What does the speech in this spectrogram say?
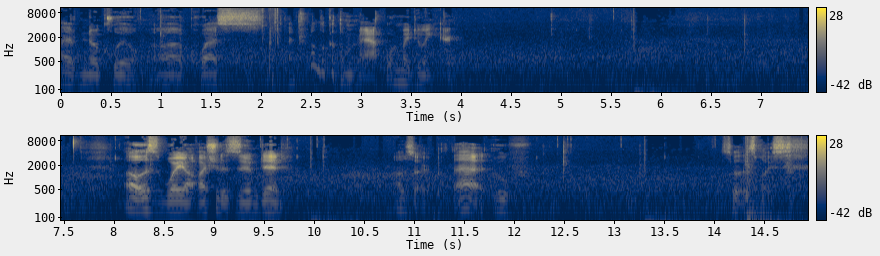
I have no clue. Uh, quests. I'm trying to look at the map. What am I doing here? Oh, this is way off. I should have zoomed in. I'm sorry about that. Oof. To this place.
